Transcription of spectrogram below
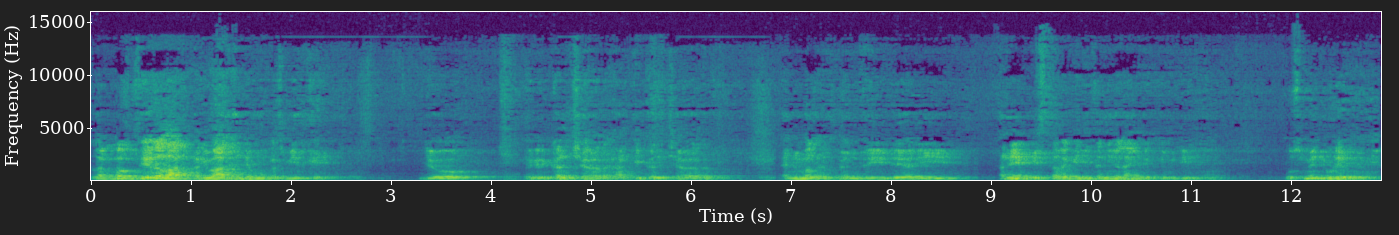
لگ بھگ تیرہ لاکھ پریوار ہیں جموں کشمیر کے، جو agriculture horticulture animal husbandry dairy انیک اس طرح کی جتنی الائنڈ ایکٹیویٹیز ہیں اس میں جڑے ہوئے ہیں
